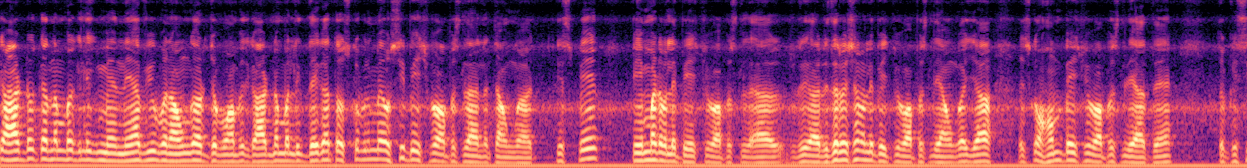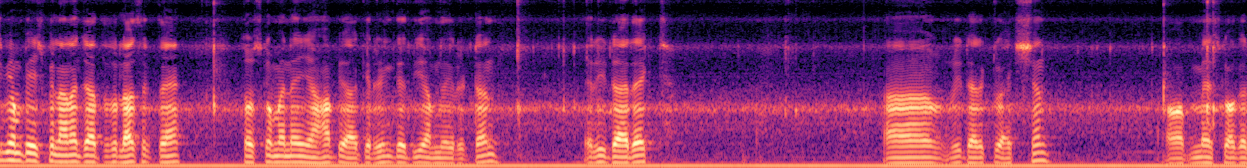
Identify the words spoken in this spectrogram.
कार्ड का नंबर के लिए मैं नया व्यू बनाऊँगा, और जब वहाँ पे कार्ड नंबर लिख देगा तो उसको भी मैं उसी पेज पे वापस लाना चाहूँगा। किस पे? पेमेंट वाले पेज पे वापस रिजर्वेशन वाले पेज पे वापस ले आऊँगा, या इसको होम पेज पे वापस ले आते हैं। तो किसी भी हम पेज पे लाना चाहते हैं तो ला सकते हैं। तो उसको मैंने यहाँ पे आके रिंग दे दिया हमने return redirect redirect to action और मैं इसको अगर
